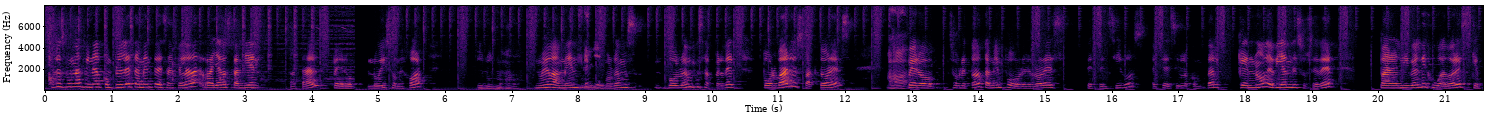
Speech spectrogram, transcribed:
Entonces fue una final completamente desangelada, Rayados también fatal, pero lo hizo mejor. Y ni modo, nuevamente volvemos volvemos a perder por varios factores, pero sobre todo también por errores defensivos, hay que decirlo como tal, que no debían de suceder, para el nivel de jugadores que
